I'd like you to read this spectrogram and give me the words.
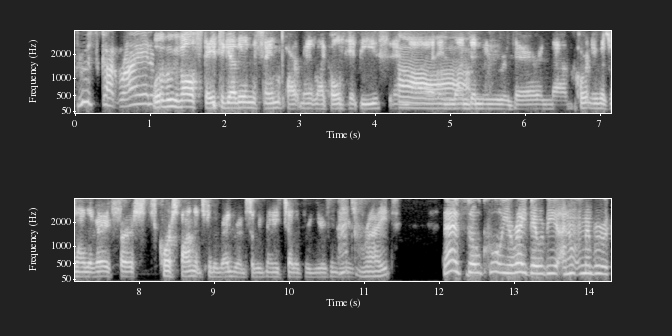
through Scott Ryan. Well, we've all stayed together in the same apartment, like old hippies, in, uh, in London when we were there. And uh, Courtney was one of the very first correspondents for the Red Room, so we've known each other for years and That's years. That's right. That's so cool. You're right. There would be, I don't remember,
